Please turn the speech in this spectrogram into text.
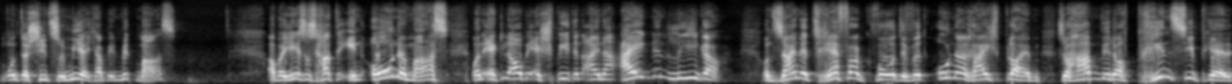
im Unterschied zu mir, ich habe ihn mit Maß, aber Jesus hatte ihn ohne Maß und er glaube, er spielt in einer eigenen Liga und seine Trefferquote wird unerreicht bleiben, so haben wir doch prinzipiell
